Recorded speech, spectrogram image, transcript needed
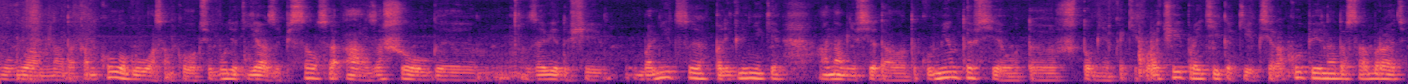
вам надо к онкологу, у вас онколог все будет. Я записался, а, зашел к заведующей больнице, поликлинике. Она мне все дала документы, все, вот, э, что мне, каких врачей пройти, какие ксерокопии надо собрать.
